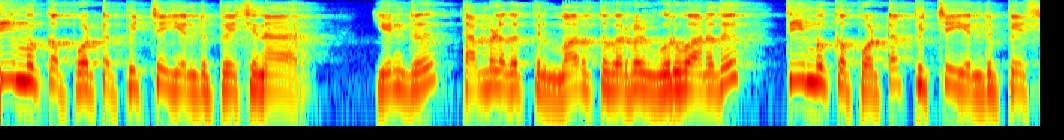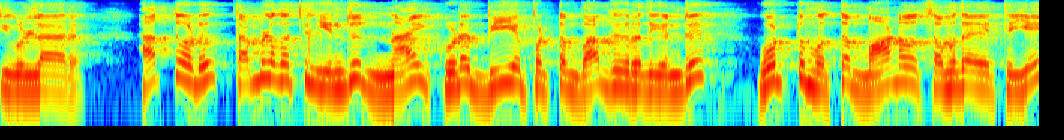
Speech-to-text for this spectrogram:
திமுக போட்ட பிச்சை என்று பேசினார். இன்று தமிழகத்தில் மருத்துவர்கள் உருவானது திமுக போட்ட பிச்சை என்று பேசியுள்ளார். அத்தோடு தமிழகத்தில் இன்று நாய் கூட பிஏ பட்டம் வாங்குகிறது என்று ஒட்டுமொத்த மாணவ சமுதாயத்தையே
